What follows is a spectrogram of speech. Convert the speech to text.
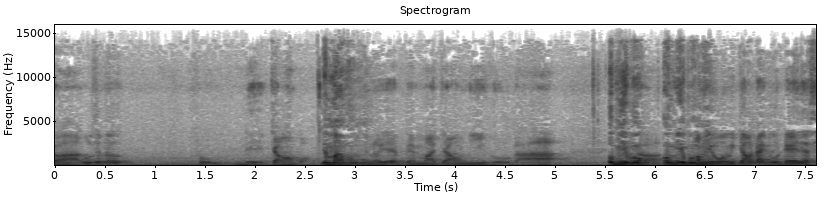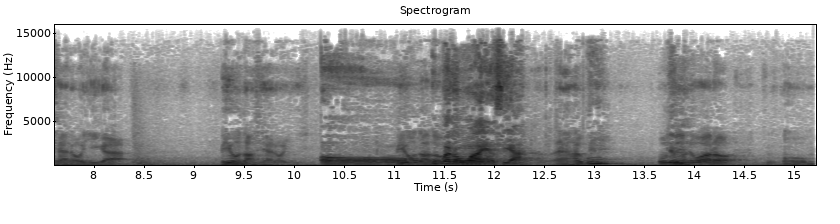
ရွာဦးဇင်းတို့ဖူနေကြောင်းပေါ့ဒီမှာပေါ့ဦးဇင်းတို့ရဲ့ပင်မကြောင်းကြီးကိုကအုံမြေဘုံအုံမြေဘုံအမြေဘုံကြောင်းတိုက်ကိုတည်တဲ့ဆရာတော်ကြီးကဘေးဝန်သားဆရာတော်ကြီးအော်ဘေးဝန်သားဥပတော်ဝါရဲ့ဆရာအဲဟုတ်တယ်ဦးဇင်းတို့ကတော့ ဟိုမ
